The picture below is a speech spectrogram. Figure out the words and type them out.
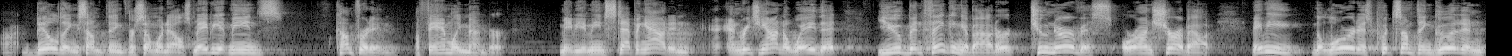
uh, building something for someone else. Maybe it means comforting a family member. Maybe it means stepping out and, and reaching out in a way that you've been thinking about or too nervous or unsure about. Maybe the Lord has put something good and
